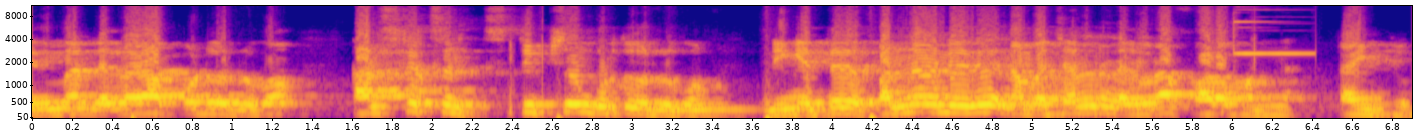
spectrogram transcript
இது மாதிரி ரெகுலரா போட்டு இருக்கோம் கன்ஸ்ட்ரக்ஷன் டிப்ஸும் கொடுத்துட்டு இருக்கோம் நீங்க பண்ண வேண்டியது நம்ம சேனல் ரெகுலரா ஃபாலோ பண்ணுங்க. தேங்க்யூ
